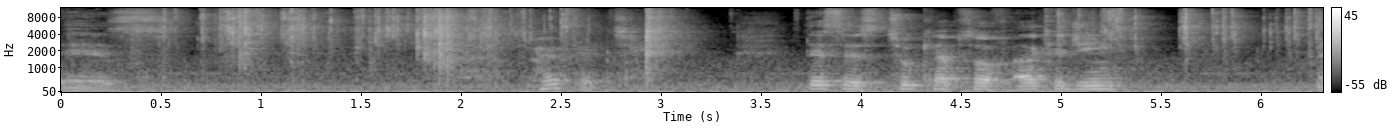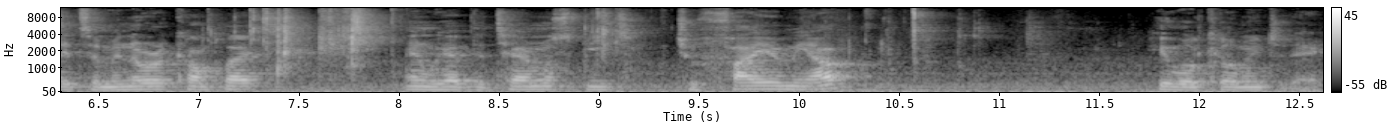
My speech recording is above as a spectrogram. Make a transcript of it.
is perfect. This is two cups of Alkagene. It's a mineral complex and we have the thermospeed to fire me up. He will kill me today.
